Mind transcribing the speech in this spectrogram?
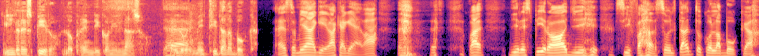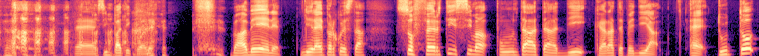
Il respiro lo prendi con il naso eh. e lo eh. emetti dalla bocca. Maestro Miyagi, va cagare, va. Qua di respiro oggi si fa soltanto con la bocca. eh, simpaticone. Va bene, direi per questa soffertissima puntata di Karatepedia è tutto.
